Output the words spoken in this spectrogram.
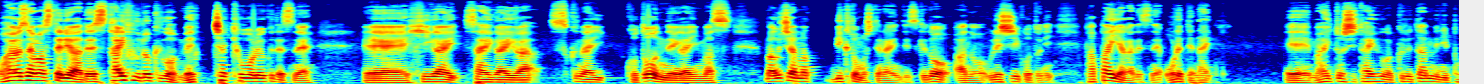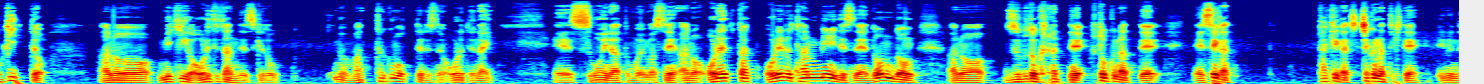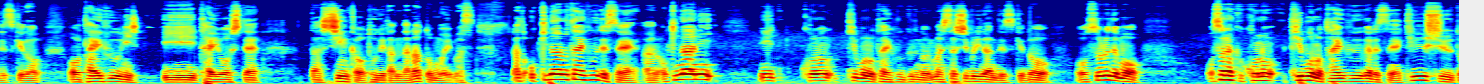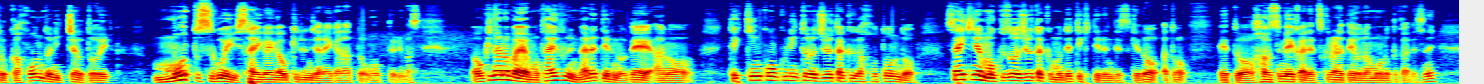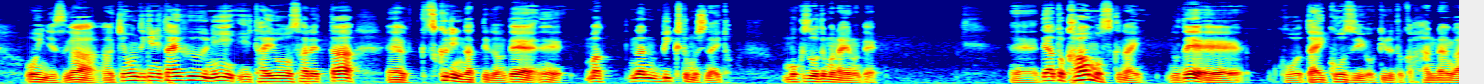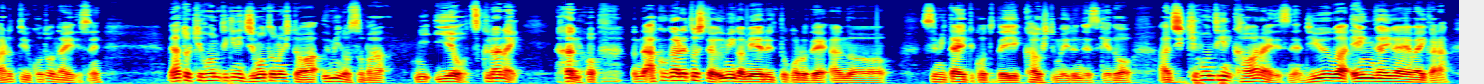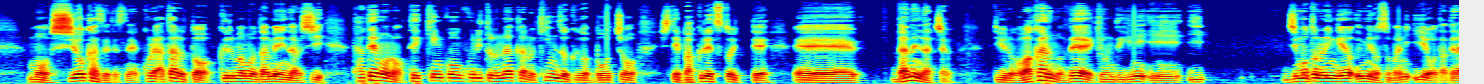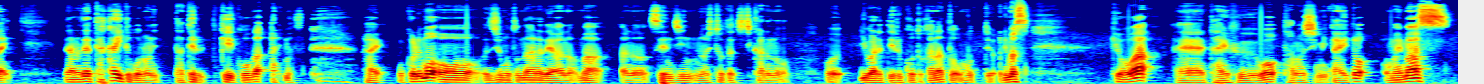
おはようございます。テリアです。台風6号めっちゃ強力ですね。えー、被害、災害が少ないことを願います。まあ、うちは、ま、びくともしてないんですけど、あの、嬉しいことに、パパイヤがですね、折れてない。えー、毎年台風が来るたんびにポキッと、あの、幹が折れてたんですけど、今全くもってですね、折れてない。えー、すごいなと思いますね。あの折れた折れるたんびにですねどんどんあの図太くなって太くなって、えー、背が丈がちっちゃくなってきているんですけど台風に対応してた進化を遂げたんだなと思います。あと沖縄の台風ですね。あの沖縄にこの規模の台風来るのは、まあ、久しぶりなんですけどそれでもおそらくこの規模の台風がですね九州とか本土に行っちゃうともっとすごい災害が起きるんじゃないかなと思っております。沖縄の場合はもう台風に慣れてるのであの鉄筋コンクリートの住宅がほとんど最近は木造住宅も出てきてるんですけどあと、えっと、ハウスメーカーで作られたようなものとかですね多いんですが基本的に台風に対応された、えー、作りになっているので、えー、まあ何ビクともしないと。木造でもないので、えー、であと川も少ないので、え、こう大洪水が起きるとか氾濫があるということはないですね。であと基本的に地元の人は海のそばに家を作らない。あの憧れとしては海が見えるところであの住みたいってことで買う人もいるんですけどあ基本的に買わないですね。理由は塩害がやばいから。もう潮風ですね。これ当たると車もダメになるし建物鉄筋コンクリートの中の金属が膨張して爆裂といって、えー、ダメになっちゃうっていうのが分かるので基本的に地元の人間は海のそばに家を建てない。なので高いところに建てる傾向があります。はい、これも地元ならではの,、まあ、あの先人の人たちからの言われていることかなと思っております。今日は、えー、台風を楽しみたいと思います。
